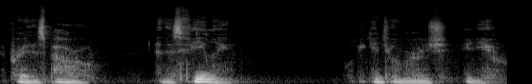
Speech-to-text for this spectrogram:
I pray this power and this feeling will begin to emerge in you.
